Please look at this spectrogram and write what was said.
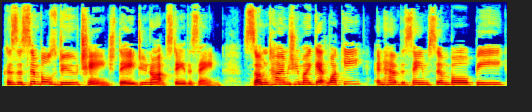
because the symbols do change. They do not stay the same. Sometimes you might get lucky and have the same symbol be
